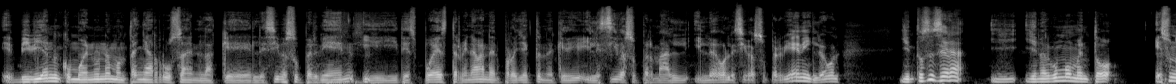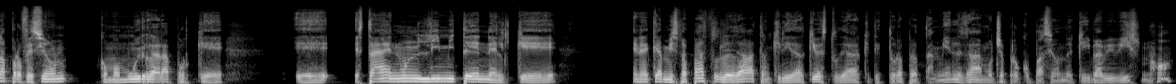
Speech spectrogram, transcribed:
eh, vivían como en una montaña rusa en la que les iba súper bien y después terminaban el proyecto en el que y les iba súper mal y luego les iba súper bien y luego... Y entonces era, y, y en algún momento es una profesión como muy rara porque eh, está en un límite en el que en el que a mis papás pues les daba tranquilidad que iba a estudiar arquitectura, pero también les daba mucha preocupación de que iba a vivir, ¿no?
